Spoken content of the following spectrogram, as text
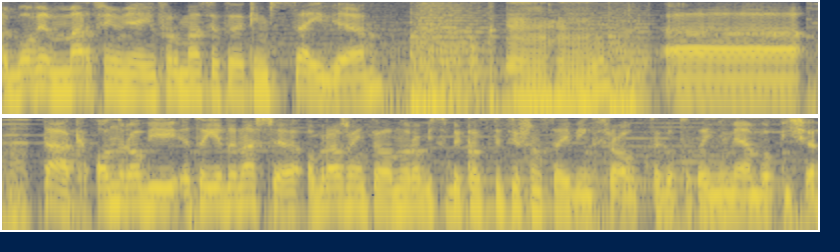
Albowiem martwi mnie informacja o jakimś save'ie. Mhm. A, tak, on robi te 11 obrażeń, to on robi sobie Constitution Saving Throw. Tego tutaj nie miałem w opisie.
